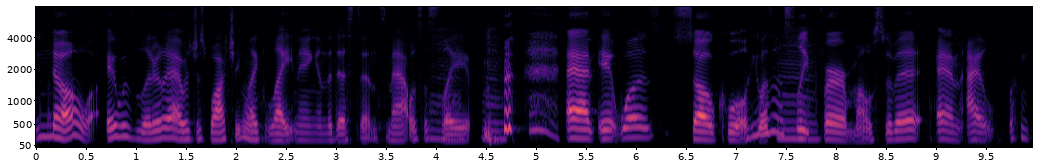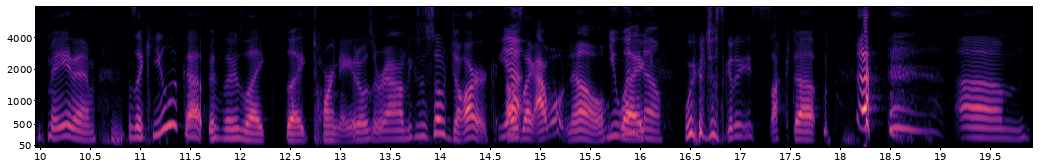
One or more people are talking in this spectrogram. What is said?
No, it was literally I was just watching like lightning in the distance. Matt was Mm, asleep, mm. and it was so cool. He wasn't asleep Mm. for most of it, and I made him. I was like, "Can you look up if there's like like tornadoes around because it's so dark?" I was like, "I won't know. You wouldn't like, know. We're just gonna be sucked up." um,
